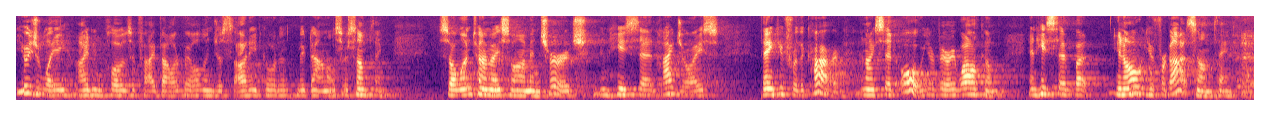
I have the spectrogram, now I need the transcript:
usually I'd enclose a $5 bill and just thought he'd go to McDonald's or something. So one time I saw him in church and he said, Hi, Joyce, thank you for the card. And I said, Oh, you're very welcome. And he said, But you know, you forgot something.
